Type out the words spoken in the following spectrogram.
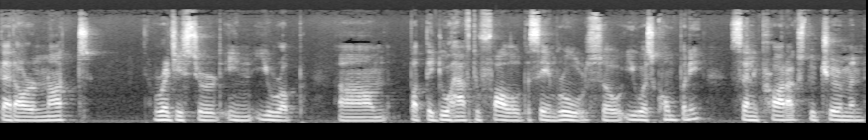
that are not registered in Europe um, but they do have to follow the same rules. So U.S. company selling products to German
